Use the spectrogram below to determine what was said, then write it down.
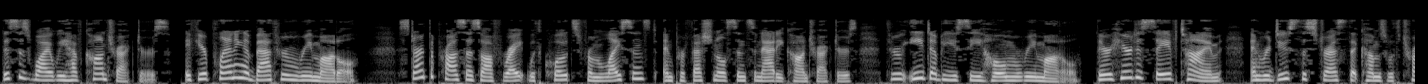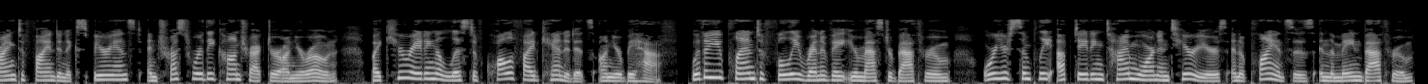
This is why we have contractors. If you're planning a bathroom remodel, Start the process off right with quotes from licensed and professional Cincinnati contractors through EWC Home Remodel. They're here to save time and reduce the stress that comes with trying to find an experienced and trustworthy contractor on your own by curating a list of qualified candidates on your behalf. Whether you plan to fully renovate your master bathroom or you're simply updating time worn interiors and appliances in the main bathroom,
